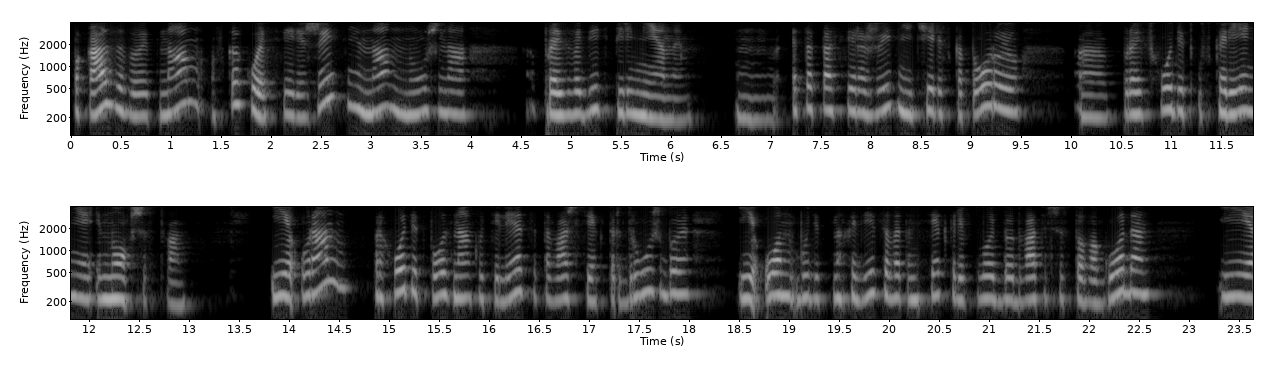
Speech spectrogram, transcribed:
показывает нам, в какой сфере жизни нам нужно производить перемены. Это та сфера жизни, через которую э, происходит ускорение и новшество. И Уран проходит по знаку Телец, это ваш сектор дружбы, и он будет находиться в этом секторе вплоть до 26 года. И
